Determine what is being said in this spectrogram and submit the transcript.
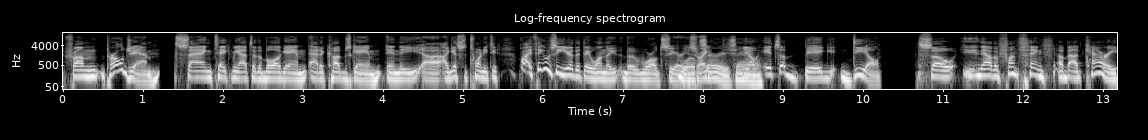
from Pearl Jam sang "Take Me Out to the Ball Game" at a Cubs game in the, uh, I guess, the 20. Well, I think it was the year that they won the the World Series, World right? Series, yeah. You know, it's a big deal. So now the fun thing about Caray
